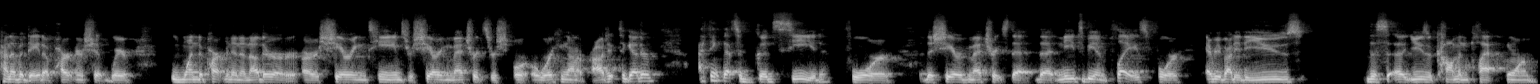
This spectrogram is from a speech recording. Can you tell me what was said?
kind of a data partnership where one department and another are, are sharing teams or sharing metrics or, or, or, working on a project together, I think that's a good seed for the shared metrics that, that need to be in place for everybody to use this, uh, use a common platform,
